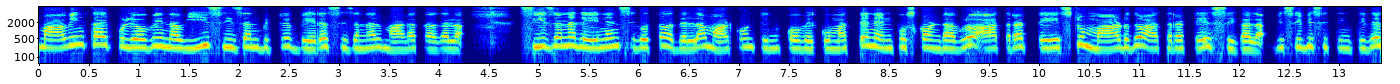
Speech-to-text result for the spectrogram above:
ಮಾವಿನಕಾಯಿ ಪುಳಿಯೋಗರೆ ನಾವ್ ಈ ಸೀಸನ್ ಬಿಟ್ರೆ ಬೇರೆ ಸೀಸನ್ ಅಲ್ಲಿ ಮಾಡಕ್ ಆಗಲ್ಲ ಸೀಸನ್ ಅಲ್ಲಿ ಏನೇನ್ ಸಿಗುತ್ತೋ ಅದೆಲ್ಲ ಮಾಡ್ಕೊಂಡು ತಿನ್ಕೋಬೇಕು. ಮತ್ತೆ ನೆನ್ಪುಸ್ಕೊಂಡಾಗ್ಲೂ ಆ ತರ ಟೇಸ್ಟ್ ಮಾಡಿದ್ರು ಆ ತರ ಟೇಸ್ಟ್ ಸಿಗಲ್ಲ. ಬಿಸಿ ಬಿಸಿ ತಿಂತಿದ್ರೆ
